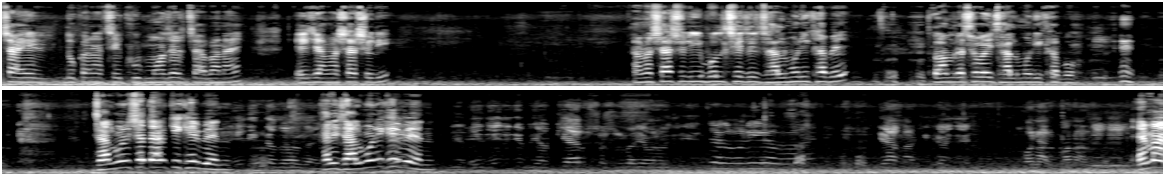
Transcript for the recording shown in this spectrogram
চায়ের দোকান আছে খুব মজার চা বানায় এই যে আমার শাশুড়ি আমার শাশুড়ি বলছে যে ঝালমুড়ি খাবে তো আমরা সবাই ঝালমুড়ি খাব ঝালমুড়ির সাথে আর কি যায়। খালি ঝালমুড়ি খাইবেন এই- এইদিকে বিয়া- কি আর শ্বশুরবাড়ি আমার ওইদিকে? না, কি কয় যে? কনার, কনার। এমা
